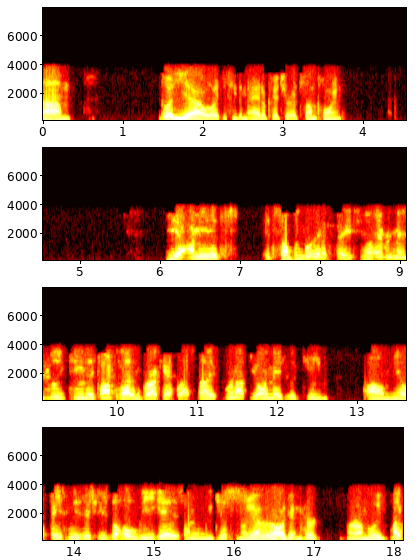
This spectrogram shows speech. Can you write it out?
Um, but yeah, I would like to see them add a pitcher at some point. Yeah, I mean it's it's something we're going to face. You know, every major league team they talked about in the broadcast last night. We're not the only major league team, um, you know, facing these issues. The whole league is. I mean, we just oh yeah, they're all getting hurt around the league. Mike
